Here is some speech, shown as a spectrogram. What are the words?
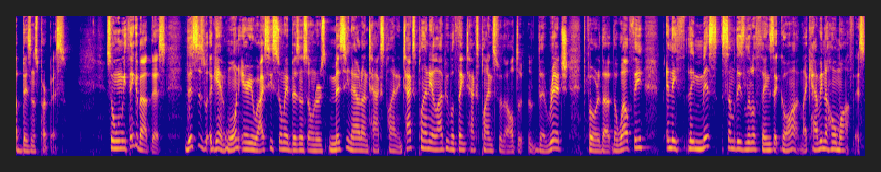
a business purpose. So when we think about this, this is again one area where I see so many business owners missing out on tax planning. Tax planning, a lot of people think tax planning is for the the rich, for the the wealthy, and they they miss some of these little things that go on, like having a home office,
